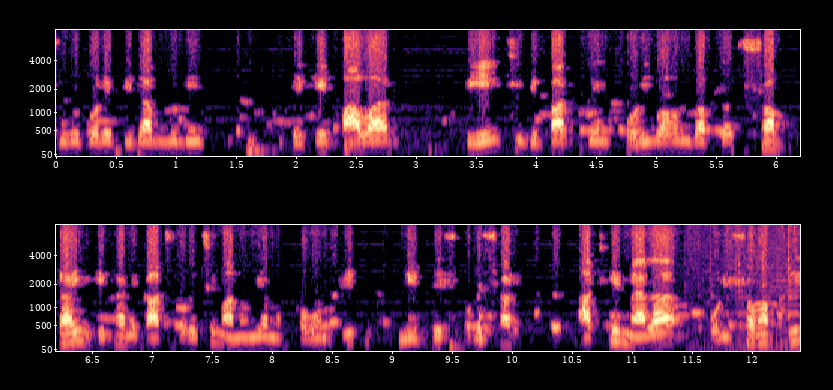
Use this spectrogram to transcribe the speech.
শুরু করে পিডাব্লিউডি থেকে পাওয়ার পিএইচি ডিপার্টমেন্ট পরিবহন দপ্তর সবটাই এখানে কাজ করেছে মাননীয় মুখ্যমন্ত্রীর নির্দেশ অনুসারে। আজকে মেলা পরিসমাপ্তি।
